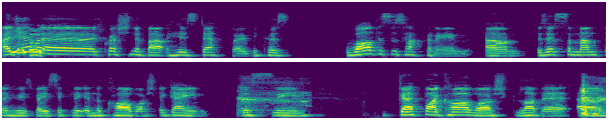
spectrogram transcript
I do have a question about his death though, because while this is happening, um, is it Samantha who's basically in the car wash again? This scene, death by car wash, love it. Um,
